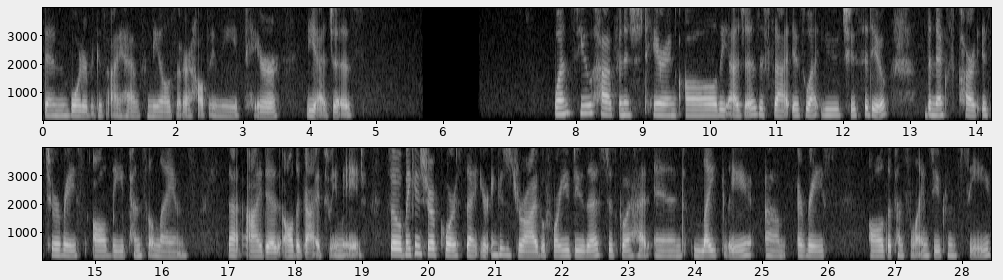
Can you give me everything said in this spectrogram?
thin border because I have nails that are helping me tear the edges. Once you have finished tearing all the edges, if that is what you choose to do, the next part is to erase all the pencil lines that I did, all the guides we made. So making sure, of course, that your ink is dry before you do this, just go ahead and lightly um, erase all the pencil lines you can see.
